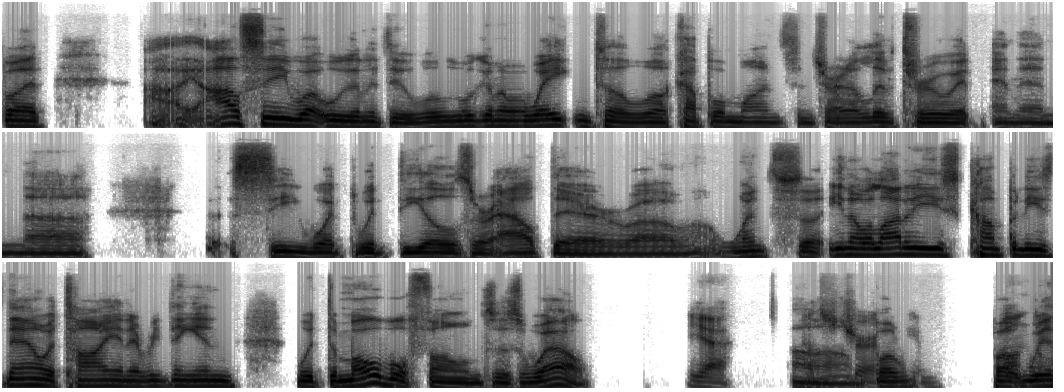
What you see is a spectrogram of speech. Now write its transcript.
but I, I'll see what we're gonna do. We'll, we're gonna wait until a couple of months and try to live through it, and then uh, see what what deals are out there. Uh, once uh, you know, a lot of these companies now are tying everything in with the mobile phones as well. yeah, that's Um, true. But You- but we're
